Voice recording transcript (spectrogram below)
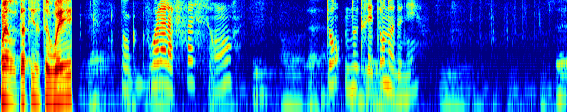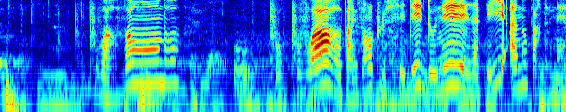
Well, that is the way. Donc voilà la façon dont nous traitons nos données pouvoir vendre ou pour pouvoir, par exemple, céder, donner les API à nos partenaires.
